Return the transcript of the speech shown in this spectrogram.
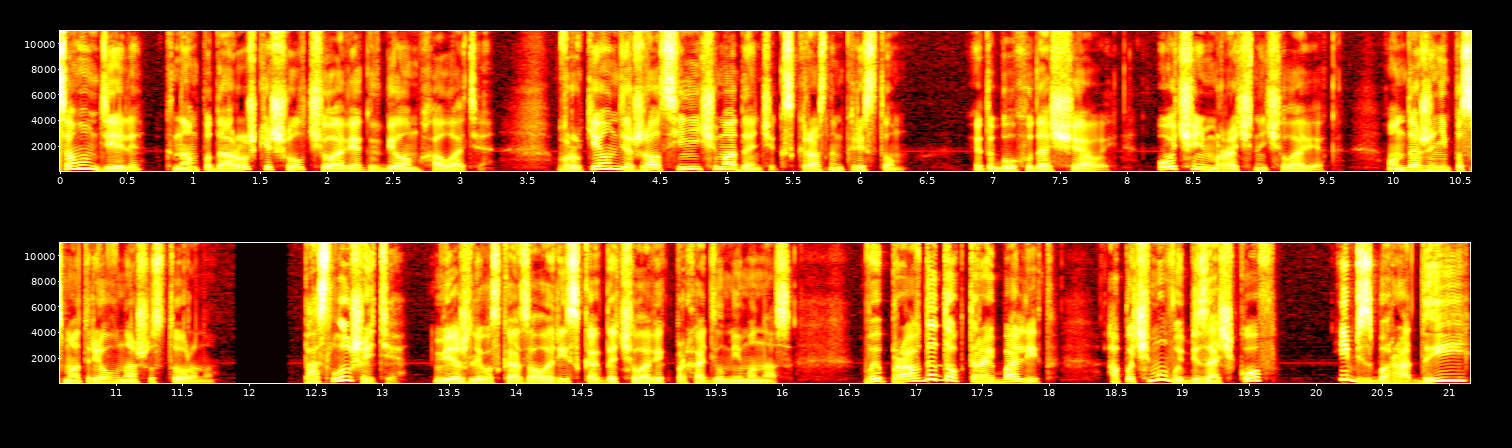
В самом деле, к нам по дорожке шел человек в белом халате. В руке он держал синий чемоданчик с красным крестом. Это был худощавый, очень мрачный человек. Он даже не посмотрел в нашу сторону. «Послушайте», — вежливо сказал Рис, когда человек проходил мимо нас, «вы правда доктор Айболит? А почему вы без очков? И без бороды?»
